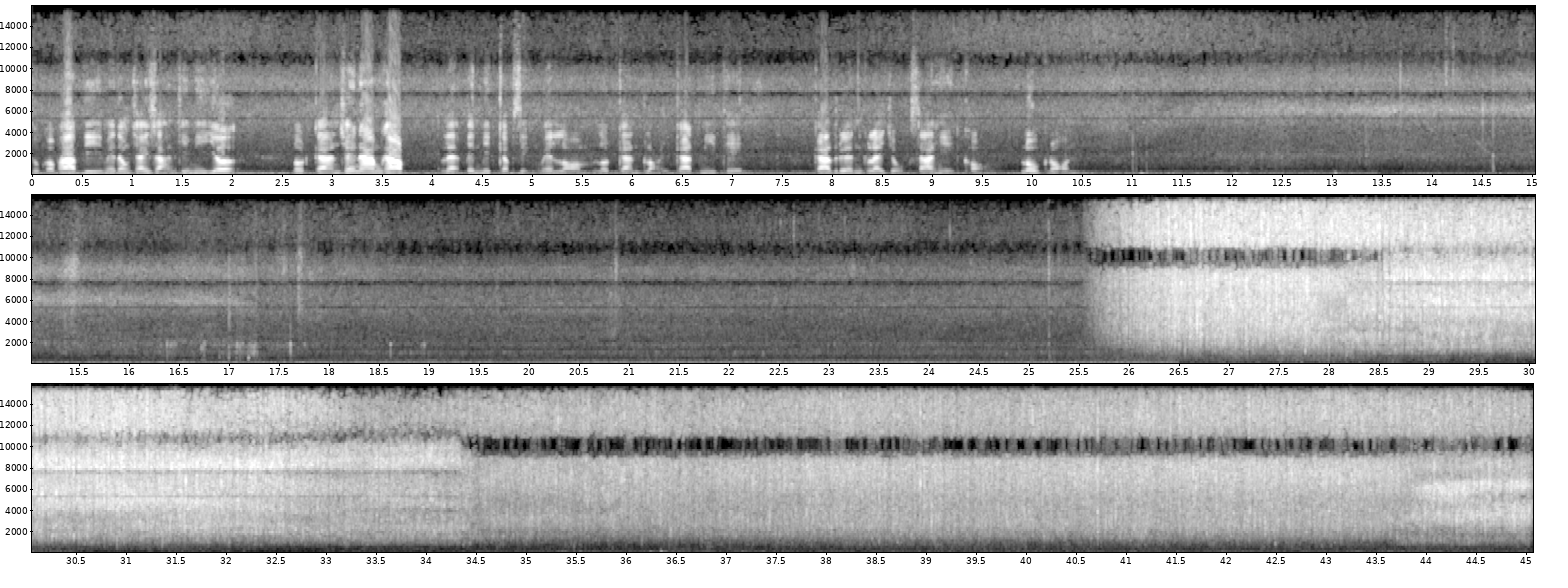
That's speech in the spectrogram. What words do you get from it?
สุขภาพดีไม่ต้องใช้สารเคมีเยอะ ลดการใช้น้ำครับ และเป็นมิตรกับสิ่งแวดล้อม ลดการปล่อยก๊าซมีเทน การเรือนกระจกสาเหตุของโลกร้อน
